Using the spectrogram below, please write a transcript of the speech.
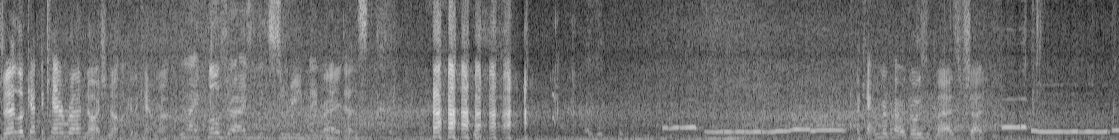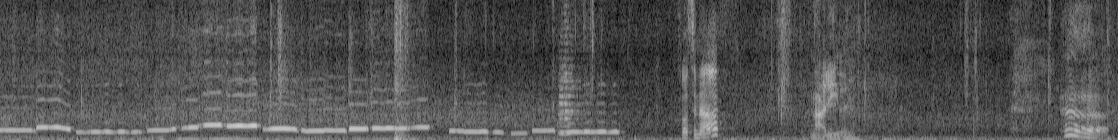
Should I look at the camera? No, I should not look at the camera. You like close your eyes and look serene like Right. Does. I can't remember how it goes with my eyes shut. Close enough? Not even.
